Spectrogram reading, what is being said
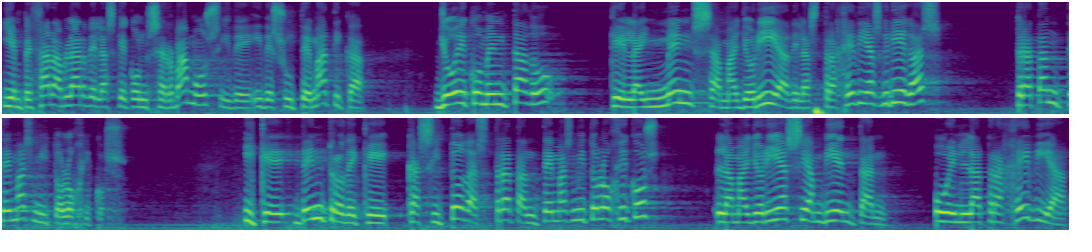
y empezar a hablar de las que conservamos y de, y de su temática, yo he comentado que la inmensa mayoría de las tragedias griegas tratan temas mitológicos y que dentro de que casi todas tratan temas mitológicos, la mayoría se ambientan o en la tragedia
